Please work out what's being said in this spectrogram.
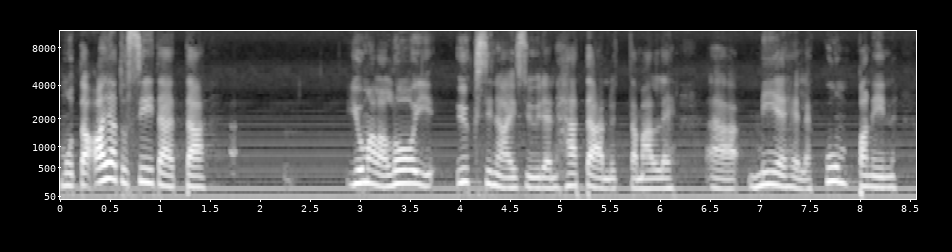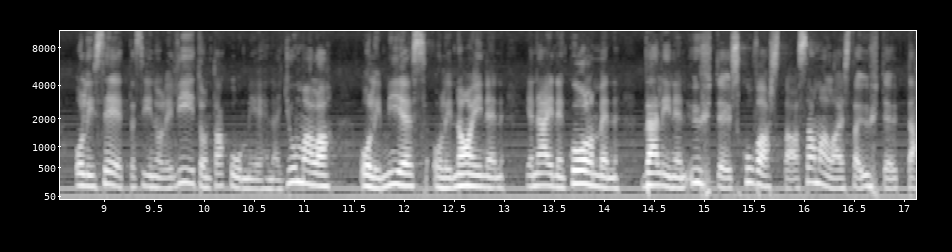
Mutta ajatus siitä, että Jumala loi yksinäisyyden hätäännyttämälle miehelle kumppanin, oli se, että siinä oli liiton takumiehenä Jumala, oli mies, oli nainen, ja näiden kolmen välinen yhteys kuvastaa samanlaista yhteyttä,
